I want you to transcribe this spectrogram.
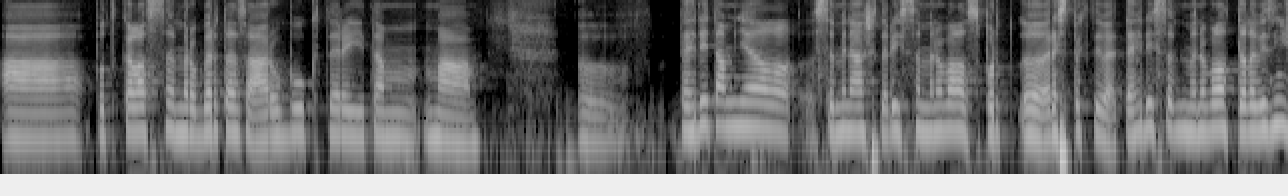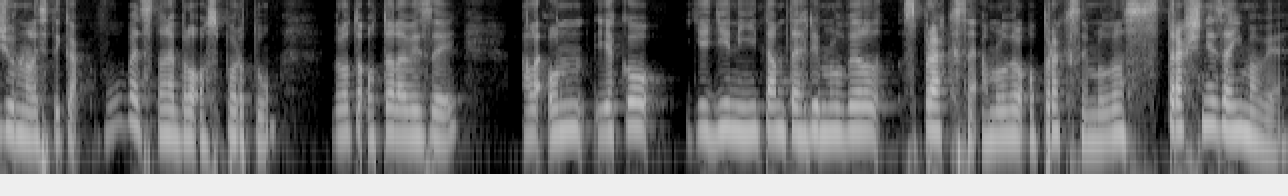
A potkala jsem Roberta Zárubu, který tam má uh, Tehdy tam měl seminář, který se jmenoval sport, eh, respektive tehdy se jmenoval televizní žurnalistika. Vůbec to nebylo o sportu, bylo to o televizi, ale on jako jediný tam tehdy mluvil z praxe a mluvil o praxi, mluvil strašně zajímavě.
